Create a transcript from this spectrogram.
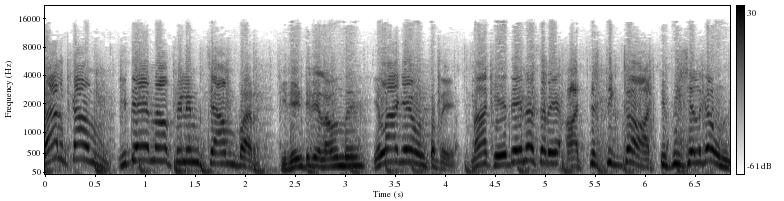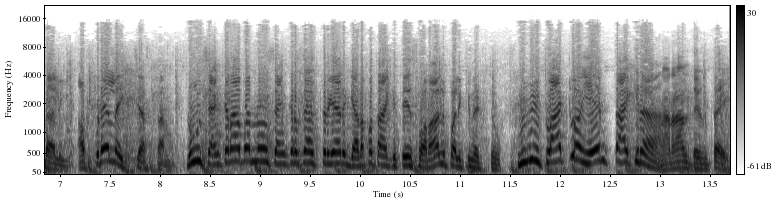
వెల్కమ్ ఇదే నా ఫిలిం ఛాంబర్ ఇదేంటిది ఎలా ఉంది? ఇలాగే ఉంటది. నాకు ఏదైనా సరే ఆర్టిస్టిక్గా ఆర్టిఫిషియల్గా ఉండాలి. అప్పుడే లైక్ చేస్తాను. నువ్వు శంకరాభరణం శంకర శాస్త్రి గారి గడప తాకితే స్వరాలు పలికినట్టు. నువ్వు ఈ ఫ్లాట్లో ఏం తాకినా? నరాలు తెగుతాయి.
